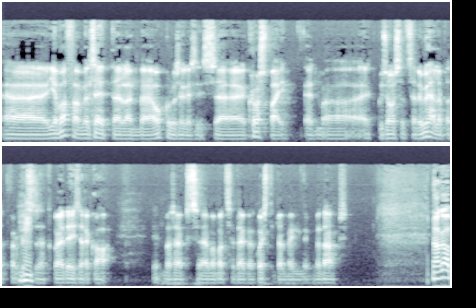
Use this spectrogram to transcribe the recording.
ja vahva on veel see, et tal on äh, Oculusega siis äh, cross-buy, et ma, et kui sa ostad selle ühele platvormile mm., sa saad kohe teisele ka. et ma saaks vabalt seda ka Questi peal mängida, kui ma tahaks no aga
